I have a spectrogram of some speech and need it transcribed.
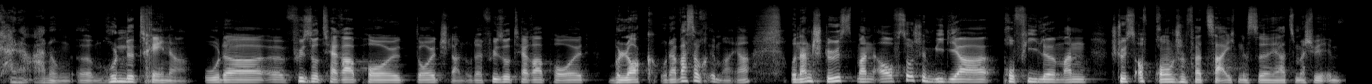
keine Ahnung, ähm, Hundetrainer oder äh, Physiotherapeut Deutschland oder Physiotherapeut Blog oder was auch immer, ja. Und dann stößt man auf Social Media Profile, man stößt auf Branchenverzeichnisse, ja, zum Beispiel im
